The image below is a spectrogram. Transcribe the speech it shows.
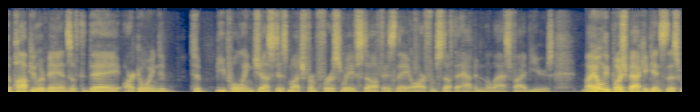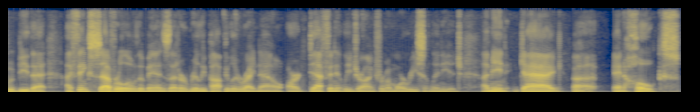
the popular bands of today are going to to be pulling just as much from first wave stuff as they are from stuff that happened in the last five years. My only pushback against this would be that I think several of the bands that are really popular right now are definitely drawing from a more recent lineage. I mean, Gag uh, and Hoax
